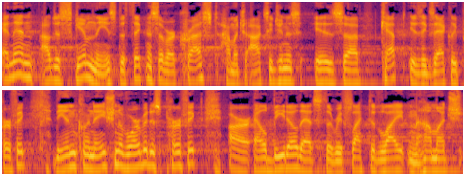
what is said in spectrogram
And then I'll just skim these. The thickness of our crust, how much oxygen is, is uh, kept, is exactly perfect. The inclination of orbit is perfect. Our albedo, that's the reflected light and how much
